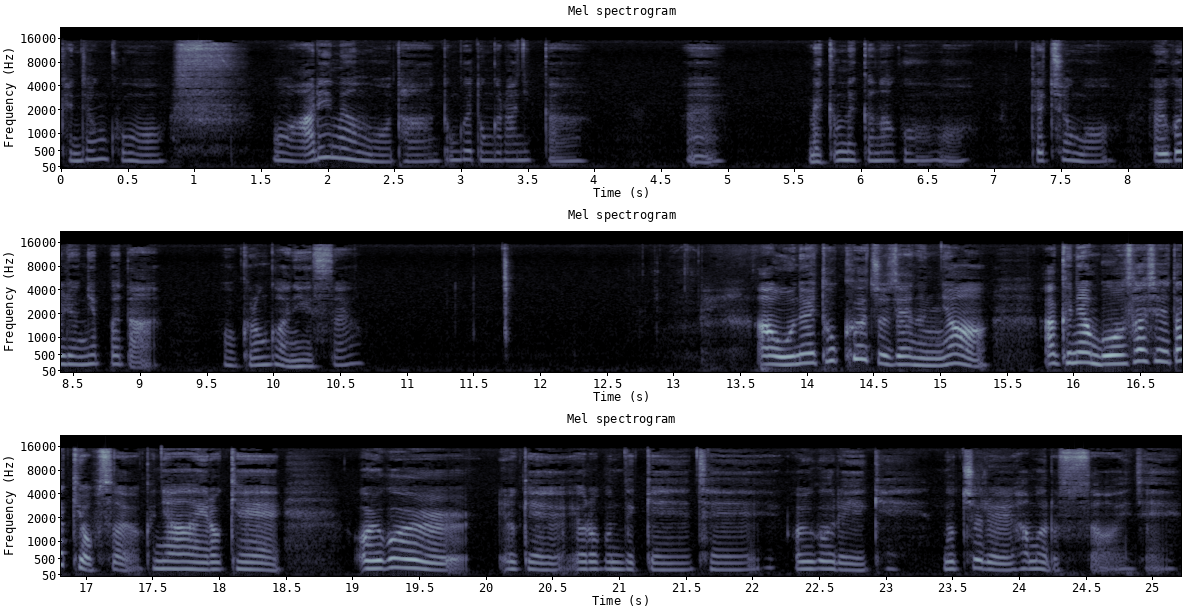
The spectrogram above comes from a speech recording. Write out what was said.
괜찮고 뭐 뭐 알이면 뭐 다 동글동글하니까 예. 매끈매끈하고 뭐 대충 뭐 얼굴형 예쁘다 뭐 그런 거 아니겠어요? 아 오늘 토크 주제는요 아 그냥 뭐 사실 딱히 없어요 그냥 이렇게 얼굴 이렇게 여러분들께 제 얼굴을 이렇게 노출을 함으로써 이제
